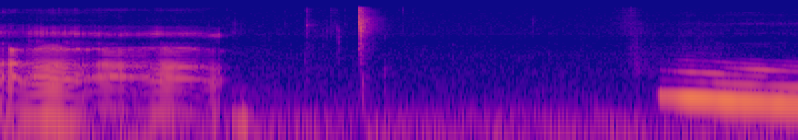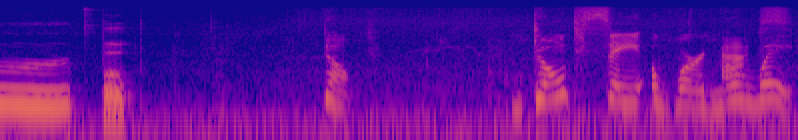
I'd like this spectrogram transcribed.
Ah. Boop. Don't. Don't say a word, Max. Oh wait,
